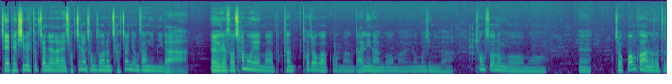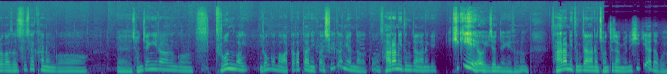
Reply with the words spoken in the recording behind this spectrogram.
제111 특전여단의 적진을 청소하는 작전 영상입니다. 네, 그래서 참호에 막 폭탄 터져갖고 막 난리 난 거 막 이런 것입니다. 총 쏘는 거 뭐, 예, 적 벙커 안으로 들어가서 수색하는 거, 예, 전쟁이라는 거 드론 막 이런 거 막 왔다 갔다 하니까 실감이 안 나갖고 사람이 등장하는 게 희귀해요 이 전쟁에서는 사람이 등장하는 전투 장면은 희귀하다고요.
